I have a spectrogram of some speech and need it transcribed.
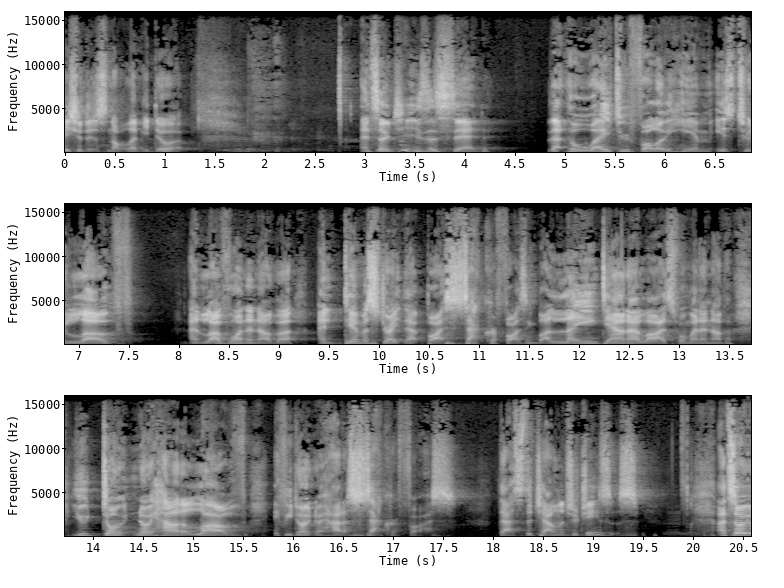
He should have just not let me do it. And so Jesus said that the way to follow him is to love and love one another and demonstrate that by sacrificing, by laying down our lives for one another. You don't know how to love if you don't know how to sacrifice. That's the challenge of Jesus. And so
